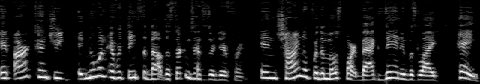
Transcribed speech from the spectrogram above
In our country, no one ever thinks about the circumstances are different. In China, for the most part, back then, it was like, hey,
